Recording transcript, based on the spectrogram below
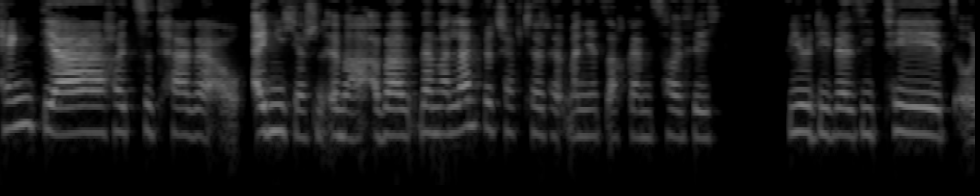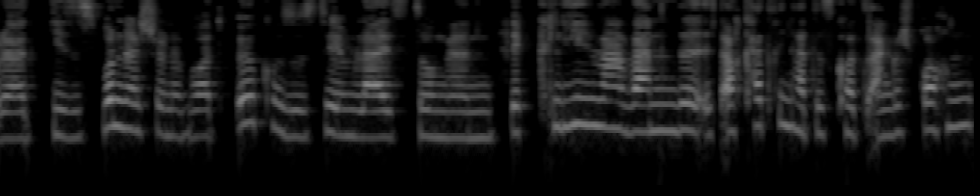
hängt ja heutzutage auch, eigentlich ja schon immer, aber wenn man Landwirtschaft hört, hört man jetzt auch ganz häufig Biodiversität oder dieses wunderschöne Wort Ökosystemleistungen, der Klimawandel ist, auch Katrin hat es kurz angesprochen.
